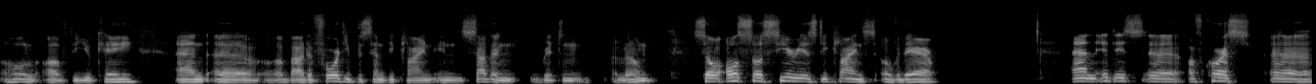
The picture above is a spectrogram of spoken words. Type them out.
whole of the UK and uh, about a 40% decline in southern Britain alone. So also serious declines over there. And it is, uh, of course, uh,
